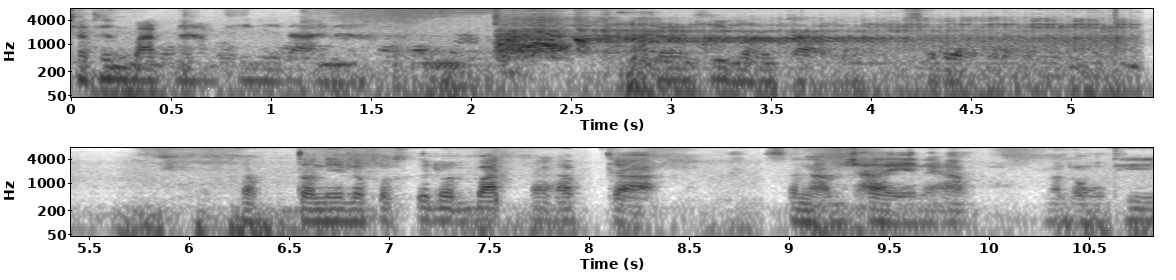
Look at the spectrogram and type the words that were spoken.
ชัตเทิลบัสนะครับที่นี่ได้นะครับเจ้าหน้าที่บริการสะดวกครับตอนนี้เราก็ขึ้นรถบัสนะครับ จากสนามชัยนะครับ มาลงที่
